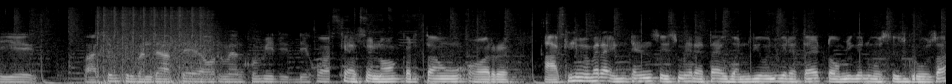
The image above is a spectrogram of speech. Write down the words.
ये से भी कुछ बंदे आते हैं और मैं उनको भी देखो कैसे नॉक करता हूँ और आखिरी में मेरा इंटेंस इसमें रहता है वन वी वन भी रहता है टॉमी गन वर्सेस ग्रोजा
